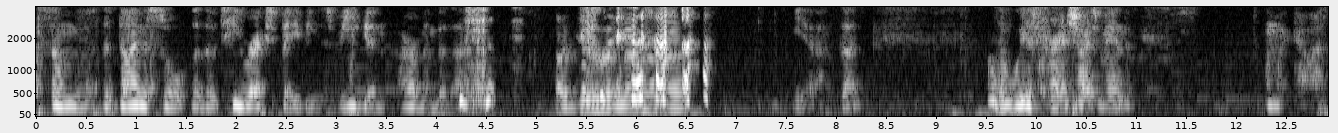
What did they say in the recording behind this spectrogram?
some of the dinosaur, uh, the T Rex babies, vegan. I remember that. I do remember that. yeah, that. That was a weird franchise, man. Oh my god.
